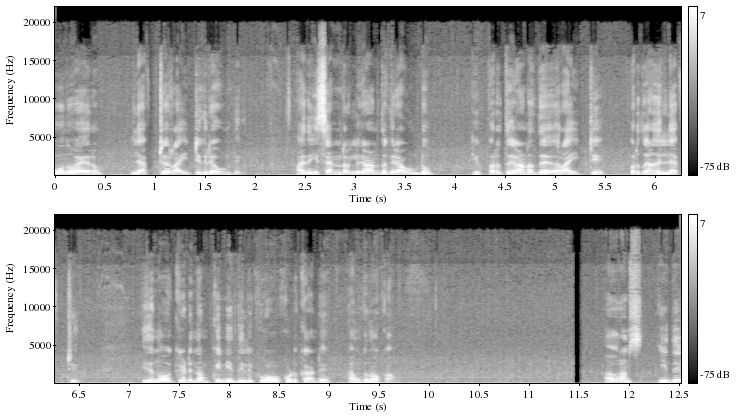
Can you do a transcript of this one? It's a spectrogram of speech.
മൂന്ന് വയറും ലെഫ്റ്റ് റൈറ്റ് ഗ്രൗണ്ട് അതായത് ഈ സെൻട്രലിൽ കാണുന്നത് ഗ്രൗണ്ടും ഇപ്പുറത്ത് കാണുന്നത് റൈറ്റ് ഇപ്പുറത്ത് കാണുന്നത് ലെഫ്റ്റ് ഇത് നോക്കിയിട്ട് നമുക്ക് ഇനി ഇതിലേക്ക് കൊടുക്കാണ്ട് നമുക്ക് നോക്കാം. അപ്പോൾ ഫ്രണ്ട്സ് ഇത്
